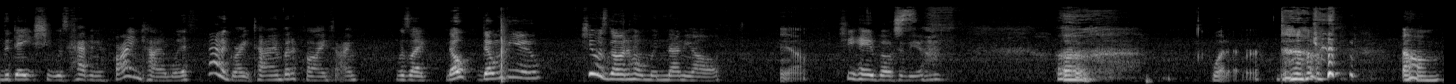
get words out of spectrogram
the date she was having a fine time with, not a great time, but a fine time, was like, nope, done with you. She was going home with none of y'all. yeah. She hated both of you. Ugh. Whatever. um,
